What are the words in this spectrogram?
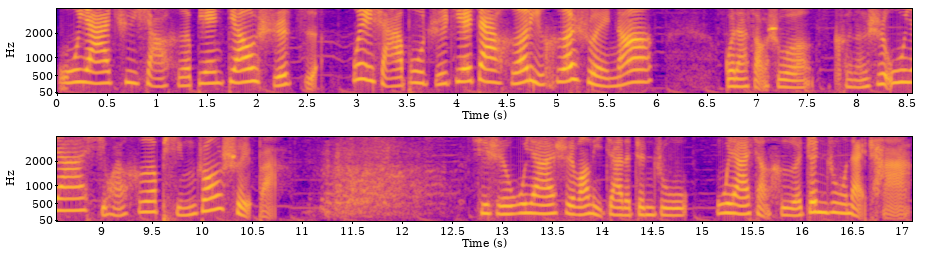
乌鸦去小河边叼石子，为啥不直接在河里喝水呢？”郭大嫂说：“可能是乌鸦喜欢喝瓶装水吧。”其实乌鸦是往里加的珍珠，乌鸦想喝珍珠奶茶。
